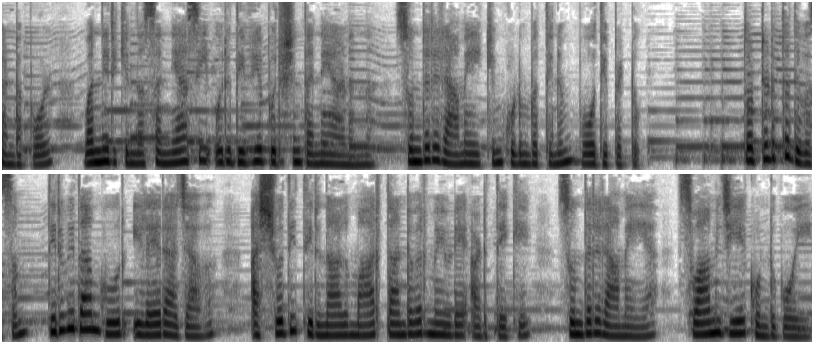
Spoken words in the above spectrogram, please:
കണ്ടപ്പോൾ വന്നിരിക്കുന്ന സന്യാസി ഒരു ദിവ്യപുരുഷൻ തന്നെയാണെന്ന് സുന്ദരരാമയ്യയ്ക്കും കുടുംബത്തിനും ബോധ്യപ്പെട്ടു. തൊട്ടടുത്ത ദിവസം തിരുവിതാംകൂർ ഇളയരാജാവ് അശ്വതി തിരുനാൾ മാർത്താണ്ഡവർമ്മയുടെ അടുത്തേക്ക് സുന്ദരരാമയ്യ സ്വാമിജിയെ കൊണ്ടുപോയി.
